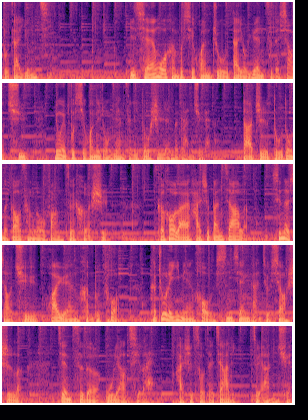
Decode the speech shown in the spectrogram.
不再拥挤。以前我很不喜欢住带有院子的小区，因为不喜欢那种院子里都是人的感觉。大致独栋的高层楼房最合适。可后来还是搬家了，新的小区花园很不错，可住了一年后，新鲜感就消失了，渐次的无聊起来，还是锁在家里最安全。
